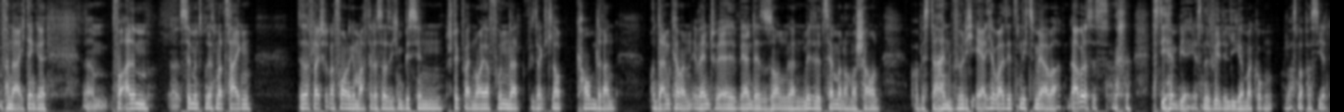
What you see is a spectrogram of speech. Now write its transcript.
von daher, ich denke, ähm, vor allem äh, Simmons muss erstmal zeigen, dass er vielleicht Schritt nach vorne gemacht hat, dass er sich ein bisschen ein Stück weit neu erfunden hat. Wie gesagt, ich glaube kaum dran. Und dann kann man eventuell während der Saison dann Mitte Dezember nochmal schauen. Aber bis dahin würde ich ehrlicherweise jetzt nichts mehr erwarten. Aber das ist, das ist die NBA, ist eine wilde Liga. Mal gucken, was noch passiert.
